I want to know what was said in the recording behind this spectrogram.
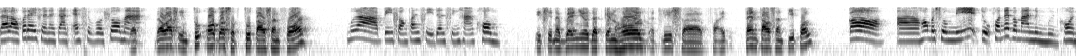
และเราก็ได้เชิญอาจารย์เอสโวโซมา That, that was in two, August of 2004. เมื่อปี 2004 เดือนสิงหาคม It's in a venue that can hold at least uh, five, 10,000 people. ก็อ่าห้องประชุมนี้จุคนได้ประมาณ 10,000 คน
